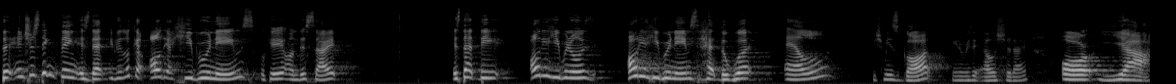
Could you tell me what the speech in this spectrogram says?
the interesting thing is that if you look at all their Hebrew names, okay, on this side, is that they, all their Hebrew names, all their Hebrew names had the word El, which means God, you know, we say El Shaddai, or Yah,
